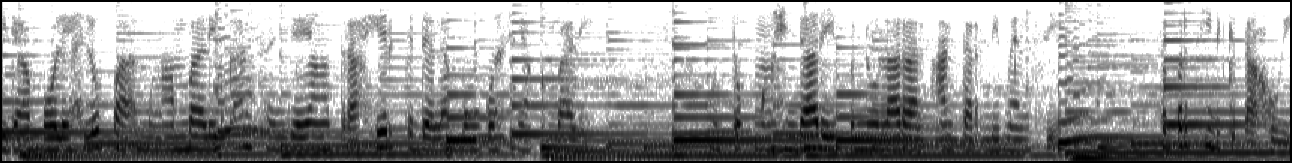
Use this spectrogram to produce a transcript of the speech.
tidak boleh lupa mengembalikan senja yang terakhir ke dalam bungkusnya kembali untuk menghindari penularan antar dimensi. Seperti diketahui,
